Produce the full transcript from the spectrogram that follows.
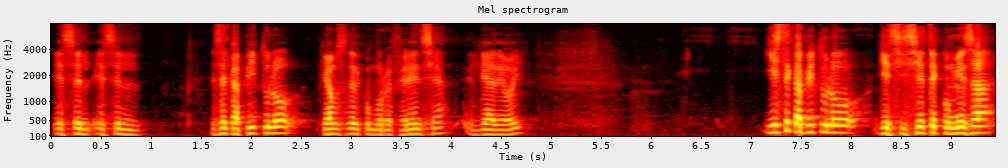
es el, es el, es el capítulo que vamos a tener como referencia el día de hoy. Y este capítulo 17 comienza,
